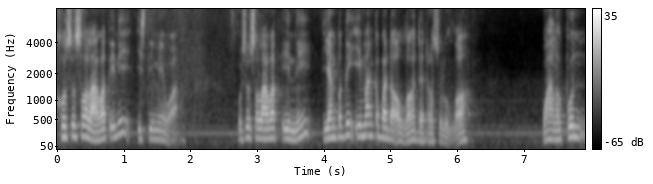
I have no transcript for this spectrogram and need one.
khusus solawat ini istimewa. Khusus solawat ini yang penting iman kepada Allah dan Rasulullah walaupun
